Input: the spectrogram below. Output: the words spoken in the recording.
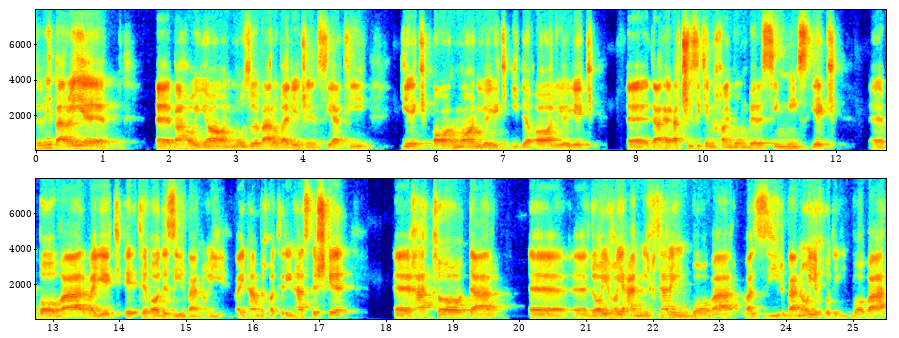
ببینید برای بهاییان موضوع برابری جنسیتی یک آرمان یا یک ایدئال یا یک در حقیقت چیزی که می‌خوایم به اون برسیم نیست. یک باور و یک اعتقاد زیربناییه. و این هم به خاطر این هستش که حتی در لایه های عمیقتر این باور و زیربنای خود این باور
